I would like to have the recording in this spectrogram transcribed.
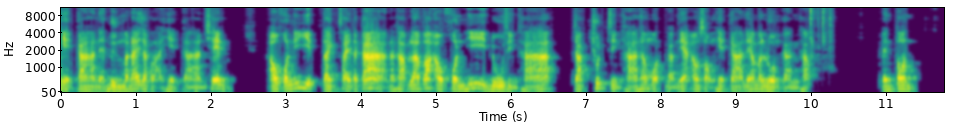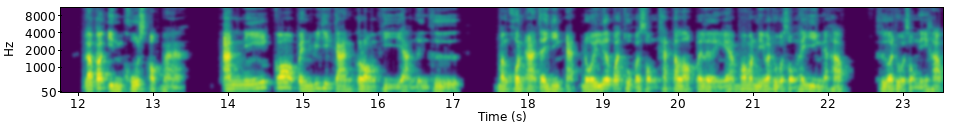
เหตุการณ์เนี่ยดึงมาได้จากหลายเหตุการณ์ เช่น เอาคนที่หยิบใส่ตะกร้านะครับ แล้วก็เอาคนที่ดูสินค้าจากชุดสินค้าทั้งหมดแบบนี้เอาสองเหตุการณ์เนี้ยมารวมกันครับ เป็นต้น แล้วก็อินคูสออกมา อันนี้ก็เป็นวิธีการกรองผีอย่างหนึ่งคือ บางคนอาจจะยิงแอดโดยเลือกวัตถุประสงค์แคตตาล็อกไปเลยอย่างเงี้ยเพราะมันมีวัตถุประสงค์ให้ยิงนะครับ คือวัตถุประสงค์นี้ครับ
